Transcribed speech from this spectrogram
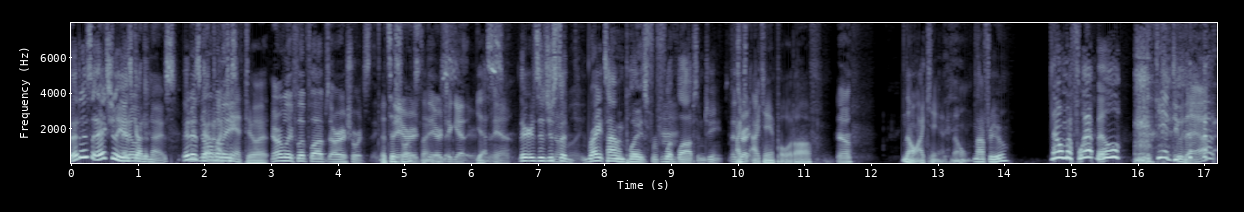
That is actually is don't- kind of nice. It is kind of normally- nice. I can't do it. normally flip flops are a shorts thing. It's a They shorts are, thing. They are Yes. together. Yes. Yeah. There's just Normally. a right time and place for flip flops and jeans. That's I, right. I can't pull it off. No. No, I can't. No. Not for you. No, I'm a flat bill. can't do that.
